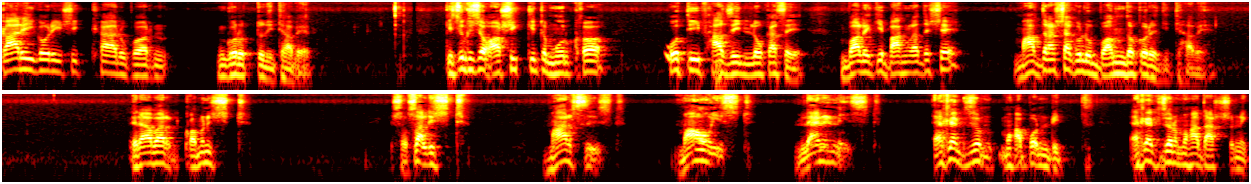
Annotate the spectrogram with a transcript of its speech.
কারিগরি শিক্ষার উপর গুরুত্ব দিতে হবে। কিছু কিছু অশিক্ষিত মূর্খ, অতি ফাজিল লোক আছে, বলে কি বাংলাদেশে মাদ্রাসাগুলো বন্ধ করে দিতে হবে? এরা আবার communist, socialist, Marxist, Maoist Leninist এক একজন মহাপণ্ডিত, এক একজন মহাদার্শনিক,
